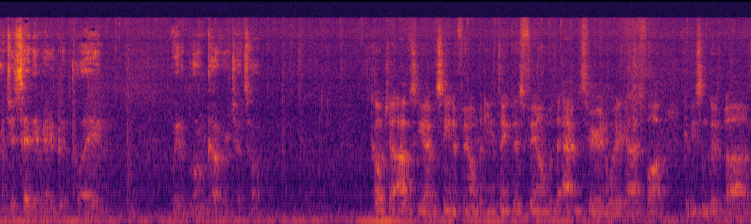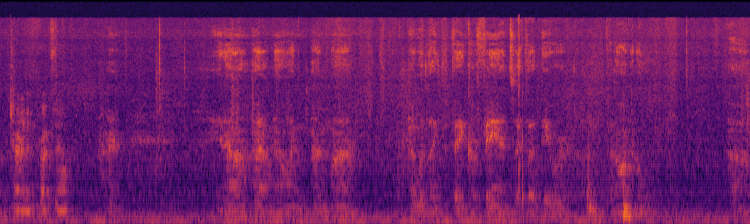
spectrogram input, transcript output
I just say they made a good play. We had a blown coverage, that's all. Coach, uh, obviously you haven't seen the film, but do you think this film, with the atmosphere and the way the guys fought, could be some good uh, tournament prep film? You know, I don't know. I'm, I'm, uh, I would like to thank our fans. I thought they were phenomenal. Um,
